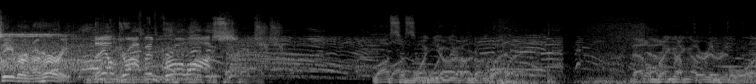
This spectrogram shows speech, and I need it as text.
Receiver in a hurry. They'll drop him for a loss. Loss of one yard on the play. That'll bring up third and four.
